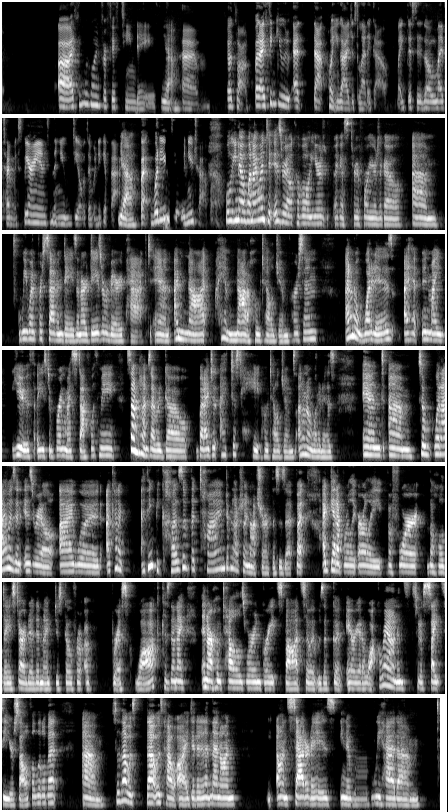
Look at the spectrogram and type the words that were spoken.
Uh, I think we're going for 15 days. Yeah. Um, so it's long. But I think you at that point you gotta just let it go. Like this is a lifetime experience, and then you deal with it when you get back. Yeah. But what do you do when you travel? Well, you know, when I went to Israel a couple of years, I guess three or four years ago, um, we went for seven days, and our days were very packed. And I'm not, I am not a hotel gym person. I don't know what it is. I had in my youth, I used to bring my stuff with me. Sometimes I would go, but I just, I just hate hotel gyms. I don't know what it is. And um, so when I was in Israel, I would, I kind of, I think because of the time difference, I'm actually not sure if this is it, but I'd get up really early before the whole day started and I'd just go for a brisk walk because then I, and our hotels were in great spots. So it was a good area to walk around and sort of sightsee yourself a little bit. Um, so that was, that was how I did it. And then on, on Saturdays, you know, we had, um,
